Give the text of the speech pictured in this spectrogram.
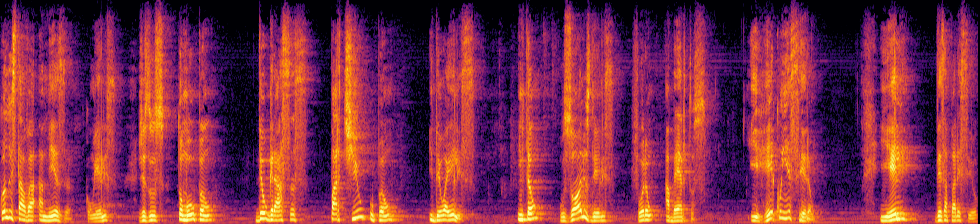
Quando estava à mesa com eles, Jesus tomou o pão deu graças, partiu o pão e deu a eles. Então, os olhos deles foram abertos e reconheceram. E ele desapareceu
